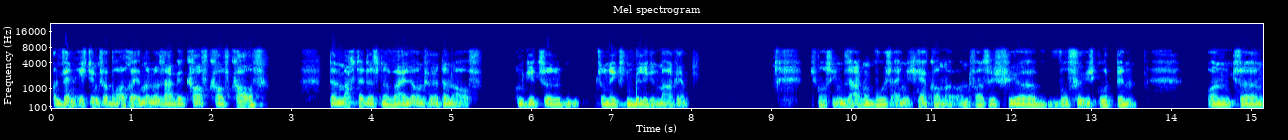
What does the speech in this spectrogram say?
und wenn ich dem Verbraucher immer nur sage, kauf, kauf, kauf, dann macht er das eine Weile und hört dann auf und geht zur, zur nächsten billigen Marke. Ich muss ihm sagen, wo ich eigentlich herkomme und was ich für, wofür ich gut bin. Und äh,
